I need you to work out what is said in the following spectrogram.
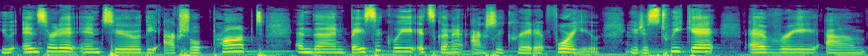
You insert it into the actual prompt, and then basically it's going to actually create it for you. You just tweak it every um,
